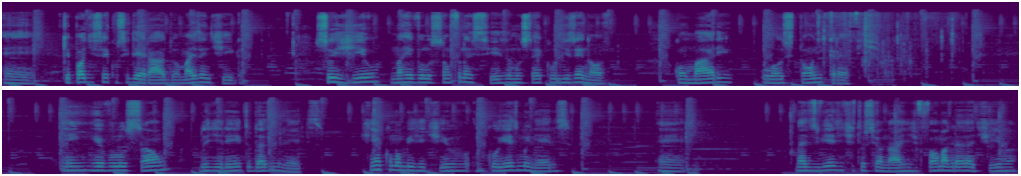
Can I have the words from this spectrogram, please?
é, que pode ser considerada a mais antiga, surgiu na Revolução Francesa no século XIX, com Marie Wollstonecraft. Em Revolução dos Direitos das Mulheres, tinha como objetivo incluir as mulheres é, nas vias institucionais de forma gradativa,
